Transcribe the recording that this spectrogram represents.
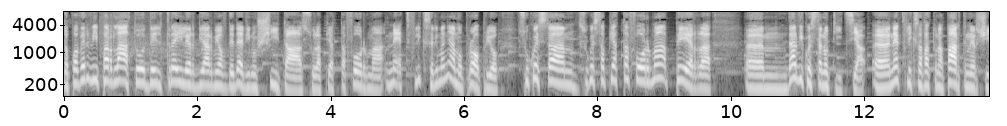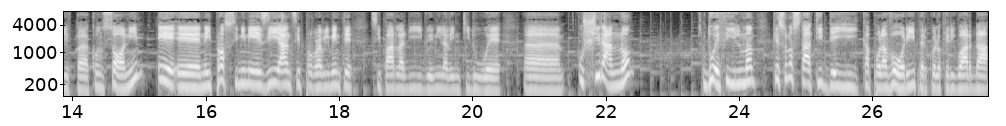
Dopo avervi parlato del trailer di Army of the Dead in uscita sulla piattaforma Netflix, rimaniamo proprio su questa, su questa piattaforma per ehm, darvi questa notizia. Eh, Netflix ha fatto una partnership con Sony e eh, nei prossimi mesi, anzi probabilmente si parla di 2022, eh, usciranno due film che sono stati dei capolavori per quello che riguarda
